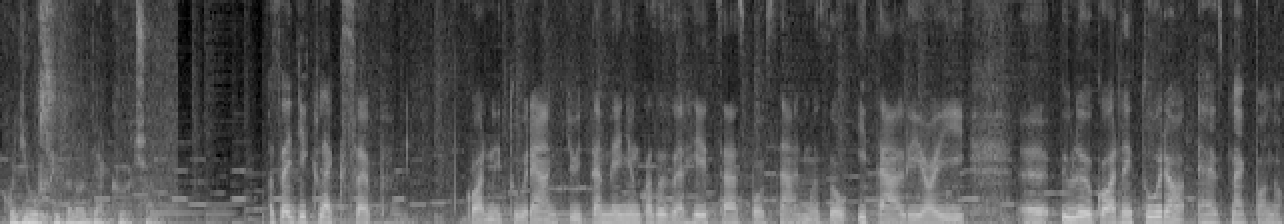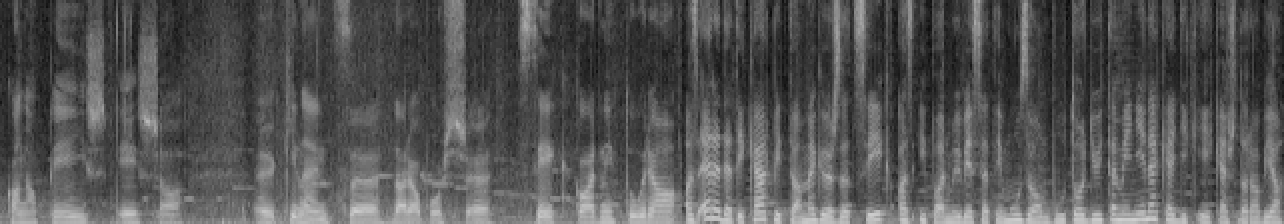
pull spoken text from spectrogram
hogy jó szívvel adják kölcsön. Az egyik legszebb garnitúránk, gyűjteményünk az 1700-ból származó itáliai ülőgarnitúra, ez megvan a kanapé is, és a kilenc darabos székgarnitúra. Az eredeti kárpittal megőrzött szék az Iparművészeti Múzeum bútorgyűjteményének egyik ékes darabja.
